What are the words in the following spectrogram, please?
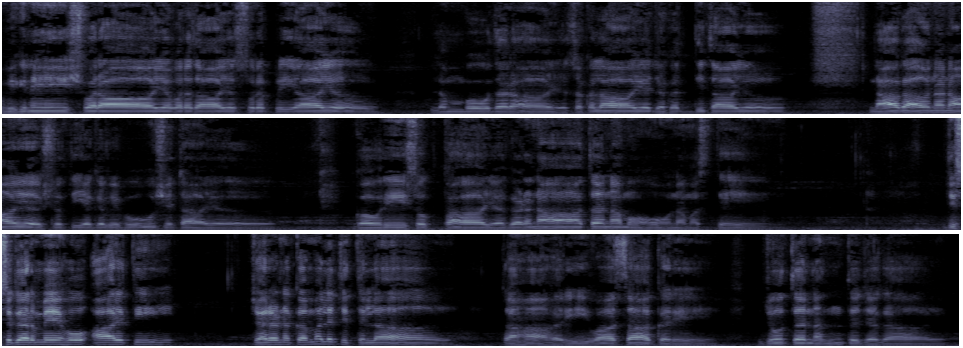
विघ्नेश्वराय वरदाय सुरप्रियाय लम्बोदराय सकलाय जगद्दिताय, नागाननाय श्रुतियज्ञविभूषिताय, गौरीसुक्ताय गणनाथ नमो नमस्ते। जिस घर में हो आरती, चरण कमल चितलाय तहाँ हरि वासा करे ज्योत अनंत जगाए।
